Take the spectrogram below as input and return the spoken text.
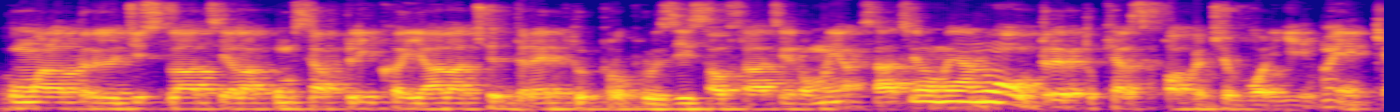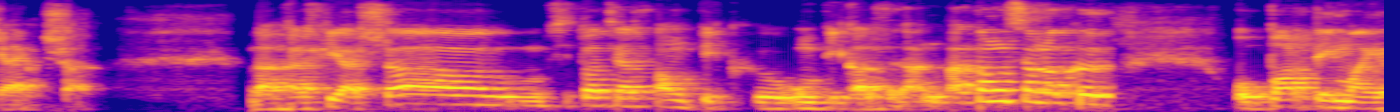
cum arată legislația, la cum se aplică ea, la ce drepturi propriu-zis au stații în România. Stații în România nu au dreptul chiar să facă ce vor ei. Nu e chiar așa. Dacă ar fi așa, situația ar sta un pic, un pic altfel. Asta nu înseamnă că o parte e mai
